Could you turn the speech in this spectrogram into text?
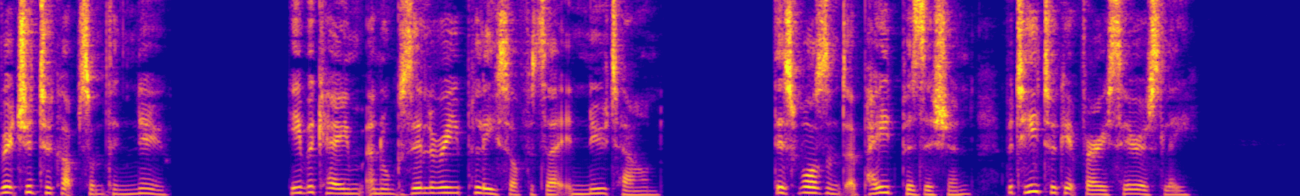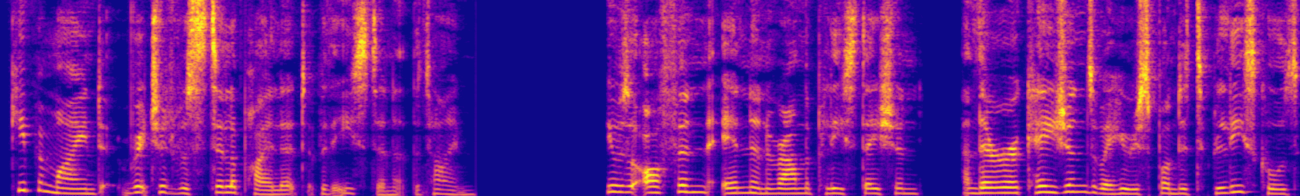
Richard took up something new. He became an auxiliary police officer in Newtown. This wasn't a paid position, but he took it very seriously. Keep in mind, Richard was still a pilot with Eastern at the time. He was often in and around the police station, and there were occasions where he responded to police calls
